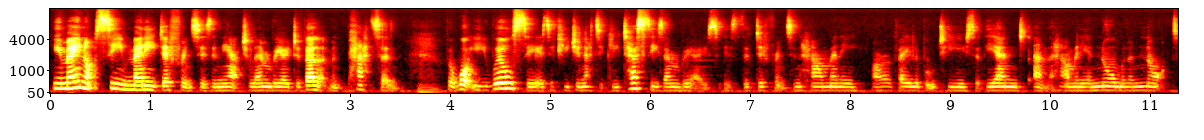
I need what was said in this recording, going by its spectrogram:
you may not see many differences in the actual embryo development pattern. Hmm. But what you will see is if you genetically test these embryos, is the difference in how many are available to use at the end and how many are normal and not.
